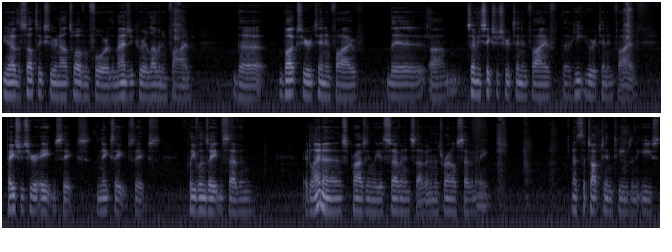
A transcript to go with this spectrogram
you have the Celtics who are now twelve and four, the Magic who are eleven and five, the Bucks who are ten and five, the um, 76ers who are ten and five, the Heat who are ten and five, Pacers who are eight and six, the Knicks eight and six, Cleveland's eight and seven, Atlanta surprisingly is seven and seven, and the Toronto's seven and eight. That's the top ten teams in the East.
